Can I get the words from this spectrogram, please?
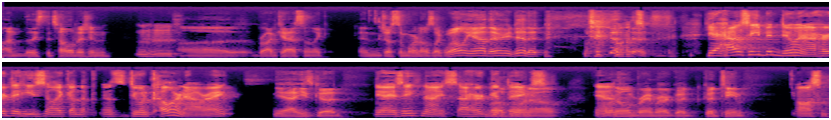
on at least the television hmm uh, broadcast, and like, and Justin Morneau was like, "Well, yeah, there he did it." yeah. How's he been doing? I heard that he's like on the doing color now, right? yeah, he's good. Yeah, is he? Nice. I heard good Love things. Morneau. Yeah. Morneau and Bremer are a good, good team. Awesome.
